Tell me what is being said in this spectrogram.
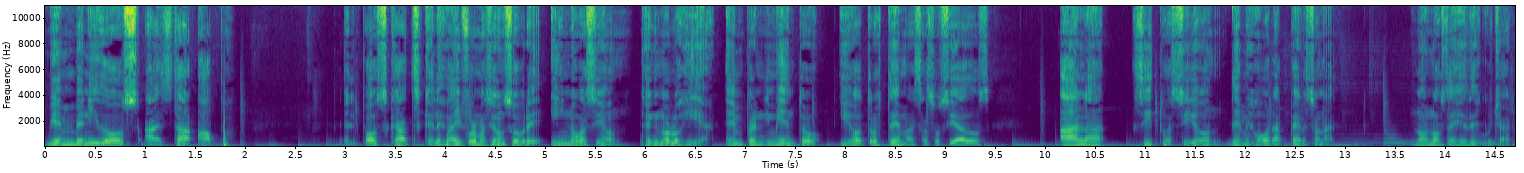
Bienvenidos a Startup, el podcast que les da información sobre innovación, tecnología, emprendimiento y otros temas asociados a la situación de mejora personal. No nos dejes de escuchar.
